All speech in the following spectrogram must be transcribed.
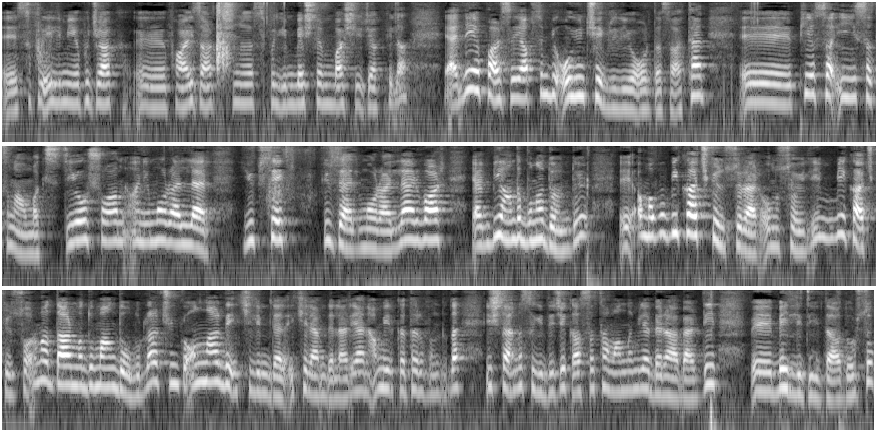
E, 0.50 mi yapacak? E, faiz artışını 0.25'te mi başlayacak filan. Yani ne yaparsa yapsın bir oyun çevriliyor orada zaten. E, piyasa iyi satın almak istiyor. Şu an hani moraller yüksek güzel moraller var. Yani bir anda buna döndü. E, ama bu birkaç gün sürer onu söyleyeyim. Birkaç gün sonra darma duman da olurlar. Çünkü onlar da ikilimde, ikilemdeler. Yani Amerika tarafında da işler nasıl gidecek aslında tam anlamıyla beraber değil. E, belli değil daha doğrusu.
